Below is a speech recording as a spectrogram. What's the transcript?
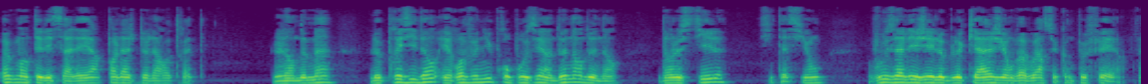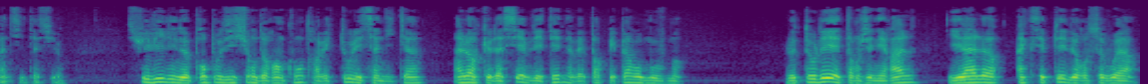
Augmenter les salaires, pas l'âge de la retraite. Le lendemain, le président est revenu proposer un donnant-donnant, dans le style Vous allégez le blocage et on va voir ce qu'on peut faire. Suivi d'une proposition de rencontre avec tous les syndicats, alors que la CFDT n'avait pas pris part au mouvement. Le tollé est en général il a alors accepté de recevoir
